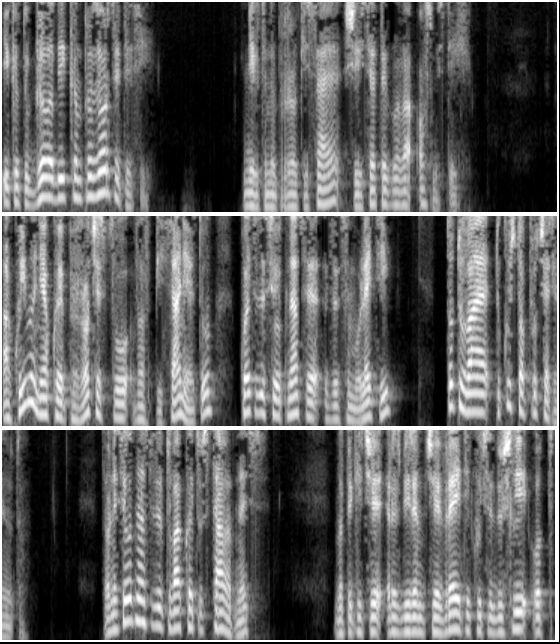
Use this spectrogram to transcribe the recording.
и като гълъби към прозорците си? Книгата на пророк Исаия, 60 глава, 8 стих. Ако има някое пророчество в писанието, което да се отнася за самолети, то това е току-що прочетеното. То не се отнася за това, което става днес, въпреки че разбирам, че евреите, които са дошли от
